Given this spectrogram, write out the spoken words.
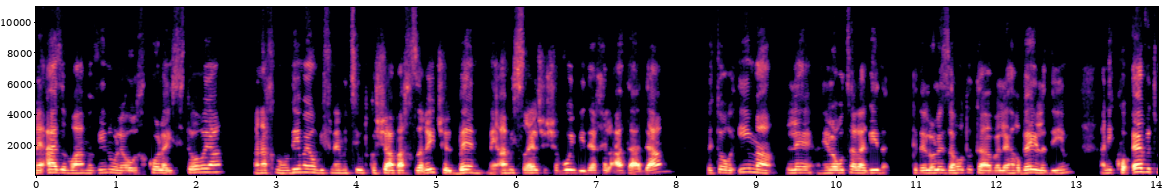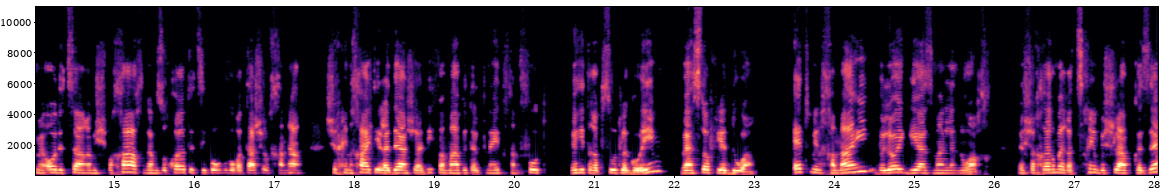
מאז אברהם אבינו לאורך כל ההיסטוריה. אנחנו עומדים היום בפני מציאות קשה ואכזרית של בן מעם ישראל ששבוי בידי חלאת האדם, בתור אימא ל... אני לא רוצה להגיד כדי לא לזהות אותה, אבל להרבה ילדים. אני כואבת מאוד את צער המשפחה, אך גם זוכרת את סיפור גבורתה של חנה, שחינכה את ילדיה שעדיף המוות על פני התחנפות והתרפסות לגויים, והסוף ידוע. עת מלחמה היא ולא הגיע הזמן לנוח. לשחרר מרצחים בשלב כזה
